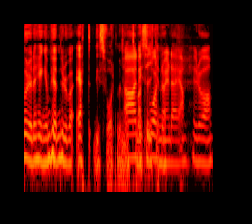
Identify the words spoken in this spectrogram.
började hänga med när du var ett. Det är svårt med Mm. Ja det är matematiken. svårt med det där ja, hur det var.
